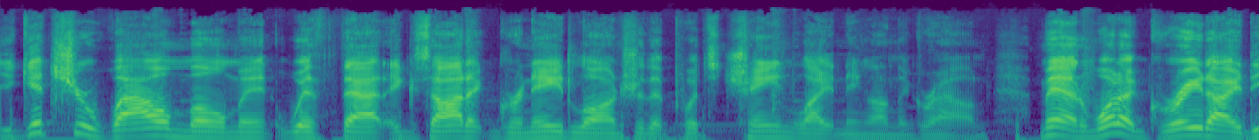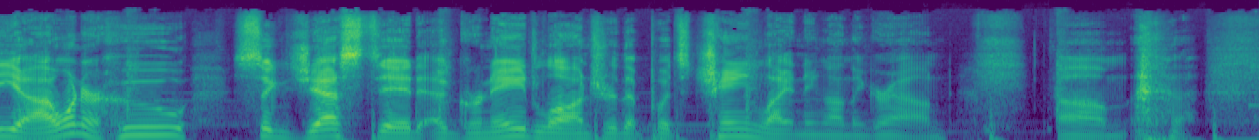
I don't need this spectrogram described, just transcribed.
you get your wow moment with that exotic grenade launcher that puts chain lightning on the ground. Man, what a great idea. I wonder who suggested a grenade launcher that puts chain lightning on the ground. Um,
